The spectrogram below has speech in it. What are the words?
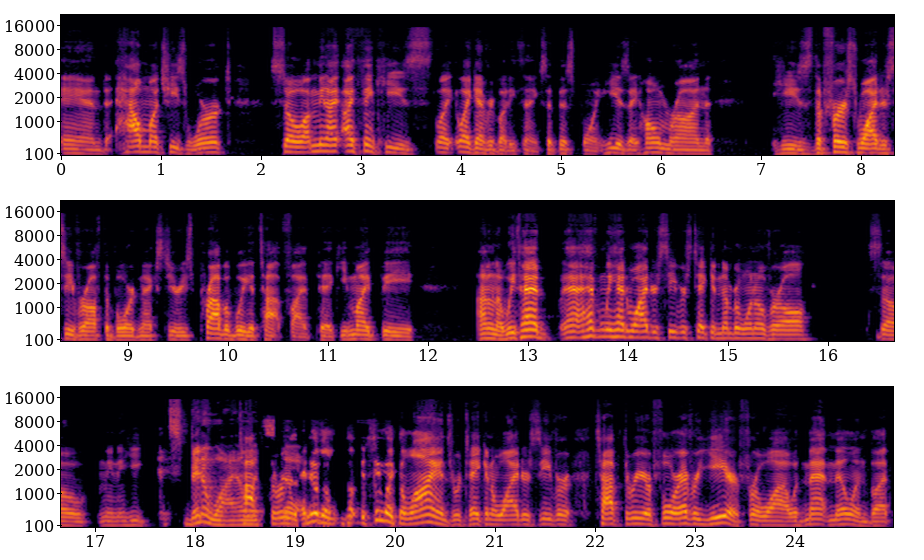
and how much he's worked. So I mean, I, I think he's like like everybody thinks at this point. He is a home run. He's the first wide receiver off the board next year. He's probably a top five pick. He might be I don't know. We've had haven't we had wide receivers taken number one overall? So I mean, he it's been a while. Top it's three. I know the it seemed like the Lions were taking a wide receiver top three or four every year for a while with Matt Millen, but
